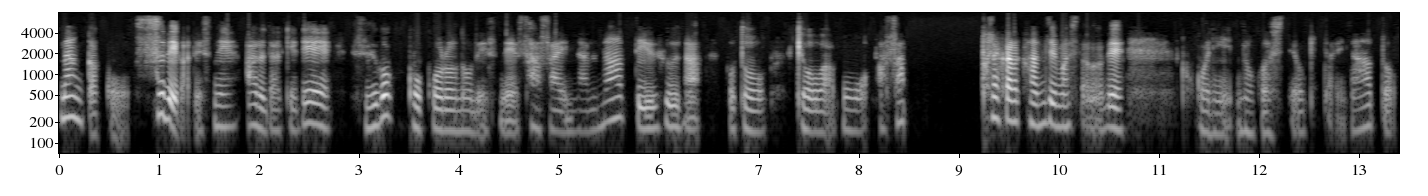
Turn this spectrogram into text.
なんかこう、すべがですね、あるだけで、すごく心のですね、支えになるなっていうふうなことを今日はもう朝っぱらから感じましたので、ここに残しておきたいなと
